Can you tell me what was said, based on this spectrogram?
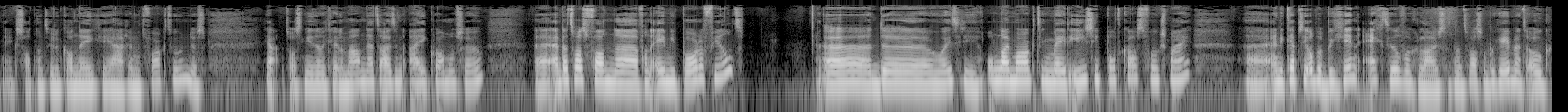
ik zat natuurlijk al negen jaar in het vak toen. Dus ja, het was niet dat ik helemaal net uit een ei kwam of zo. en dat was van, van Amy Porterfield. Uh, de, hoe heet die? Online Marketing Made Easy podcast volgens mij. Uh, en ik heb die op het begin echt heel veel geluisterd. En het was op een gegeven moment ook,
